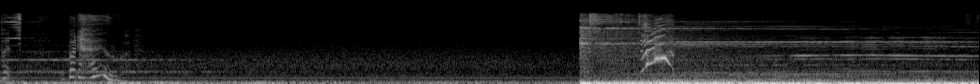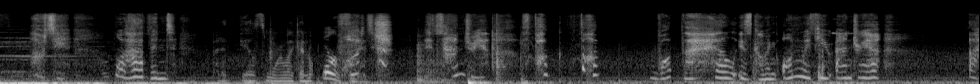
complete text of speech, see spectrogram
But... but who? Happened? But it feels more like an orphanage. What? It's Andrea. Fuck, fuck. What the hell is going on with you, Andrea? I,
